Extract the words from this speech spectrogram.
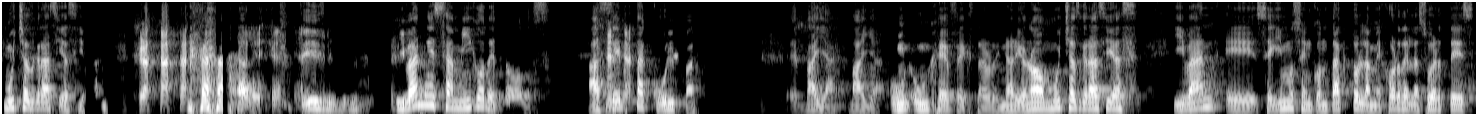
Muchas gracias, Iván. Iván es amigo de todos, acepta culpa. Eh, vaya, vaya, un, jefe extraordinario. No, muchas gracias, Iván. Eh, seguimos en contacto. La mejor de las suertes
